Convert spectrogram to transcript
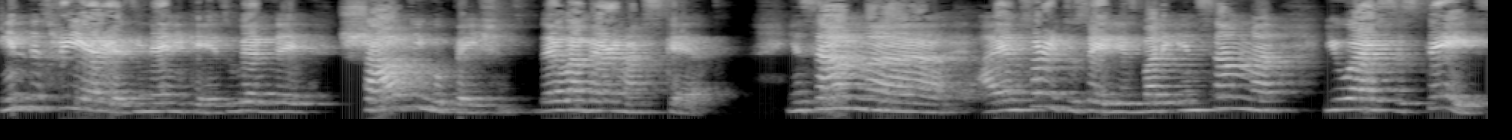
in the three areas, in any case, we have the shouting of patients. They were very much scared. In some, uh, I am sorry to say this, but in some uh, U.S. states,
